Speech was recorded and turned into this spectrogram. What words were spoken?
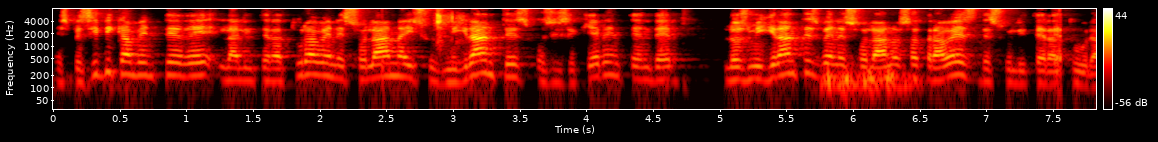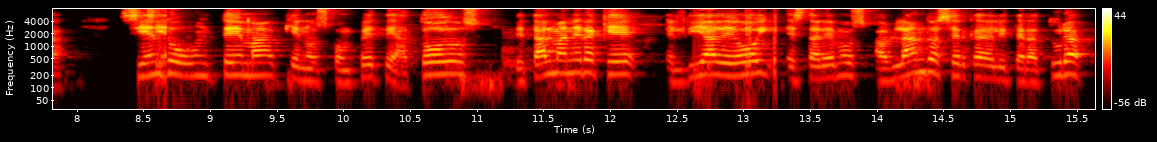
específicamente de la literatura venezolana y sus migrantes, o si se quiere entender, los migrantes venezolanos a través de su literatura, siendo un tema que nos compete a todos, de tal manera que el día de hoy estaremos hablando acerca de literatura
